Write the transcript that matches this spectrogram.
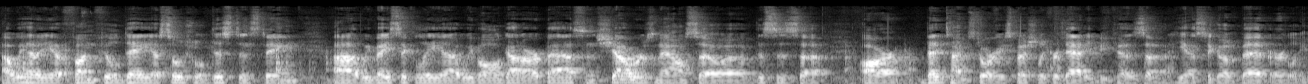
uh, we had a, a fun-filled day, a social distancing. Uh, we basically, uh, we've all got our baths and showers now, so uh, this is uh, our bedtime story, especially for Daddy because uh, he has to go to bed early.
